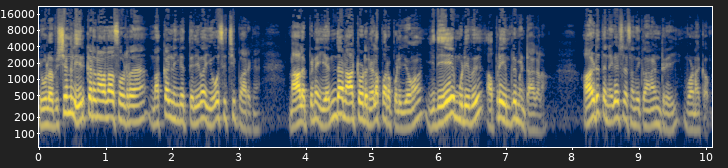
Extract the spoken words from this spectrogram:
இவ்வளோ விஷயங்கள் இருக்கிறதுனால தான் சொல்கிறேன் மக்கள் நீங்கள் தெளிவாக யோசித்து பாருங்கள் நாளை பின்ன எந்த நாட்டோட நிலப்பரப்புலையும் இதே முடிவு அப்படியே இம்ப்ளிமெண்ட் ஆகலாம். அடுத்த நிகழ்ச்சியில் சந்திக்கலாம். நன்றி. வணக்கம்.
